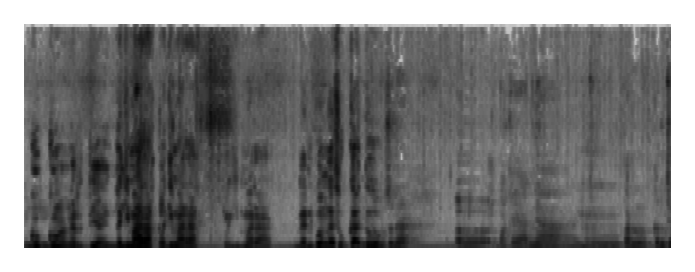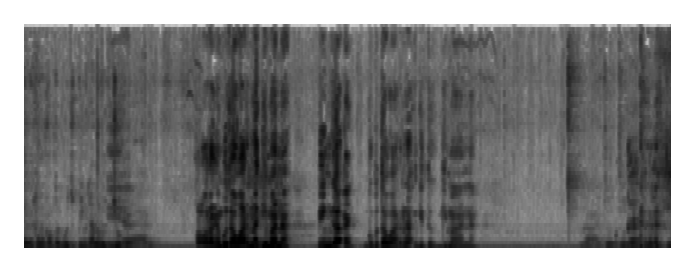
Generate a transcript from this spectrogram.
gua gua nggak ngerti anjing Lagi marak, lagi marak, lagi marak. Dan gua nggak suka itu tuh. maksudnya eh, pakaiannya gitu kan kan cewek kan kalau pakai baju pink kan lucu Hmm. Iya. kan Kalau orangnya buta warna gimana? Pink enggak? Eh, gua buta warna gitu. Gimana? Enggak, itu tuh Enggak. itu itu,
